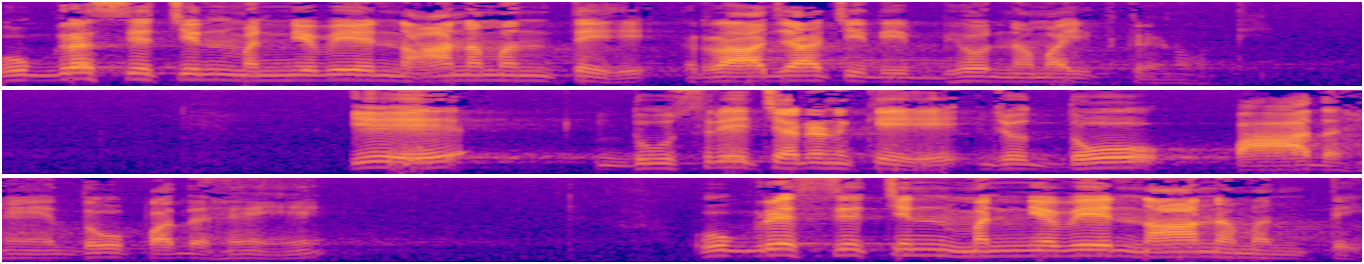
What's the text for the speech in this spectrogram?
उग्रस्य चिन्मन्यवे नानमंते राजा चिदिभ्यो नमयित कृणोती। ये दूसरे चरण के जो दो पाद हैं, दो पद हैं, उग्रस्य चिन्मन्यवे नानमंते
